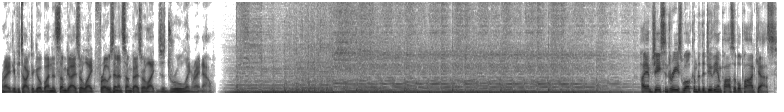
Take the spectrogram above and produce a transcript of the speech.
Right. If you talk to GoBundance, some guys are like frozen and some guys are like just drooling right now. Hi, I'm Jason Drees. Welcome to the Do the Impossible podcast.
